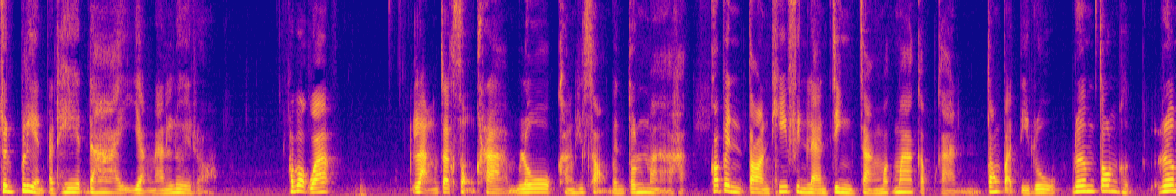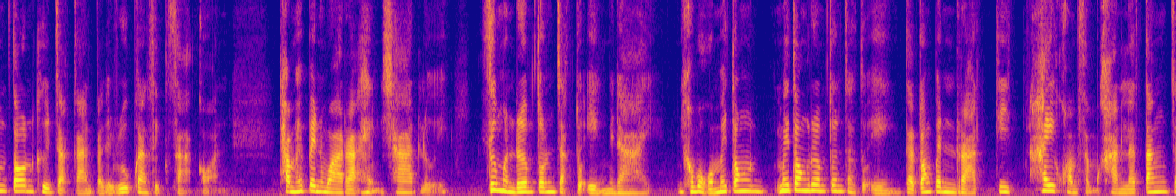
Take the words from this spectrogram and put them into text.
จนเปลี่ยนประเทศได้อย่างนั้นเลยหรอ เขาบอกว่าหลังจากสงครามโลกครั้งที่สองเป็นต้นมาค่ะ ก็เป็นตอนที่ฟินแลนด์จริงจังมาก ๆ กับการต้องปฏิรูป เริ่มต้นเริ่มต้นคือจากการปฏิรูปการศึกษาก่อนทำให้เป็นวาระแห่งชาติเลย ซึ่งมันเริ่มต้นจากตัวเองไม่ได้ เขาบอกว่าไม่ต้องไม่ต้องเริ่มต้นจากตัวเอง แต่ต้องเป็นรัฐที่ให้ความสำคัญและตั้งใจ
